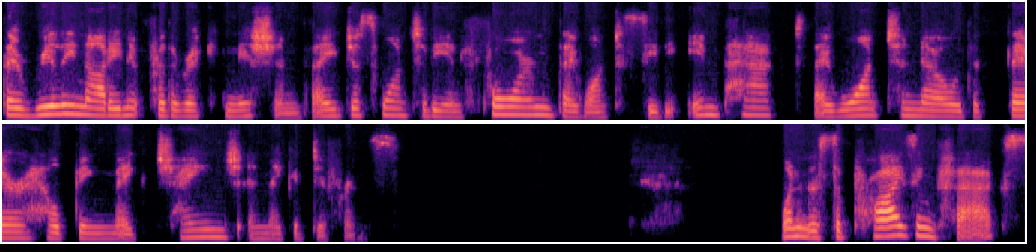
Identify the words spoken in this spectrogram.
they're really not in it for the recognition. They just want to be informed. They want to see the impact. They want to know that they're helping make change and make a difference. One of the surprising facts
